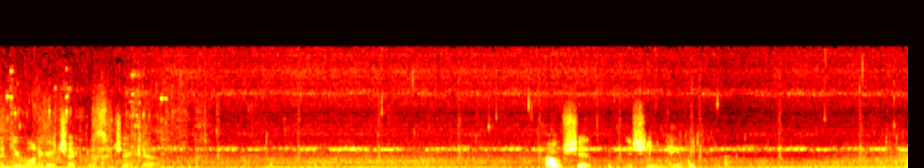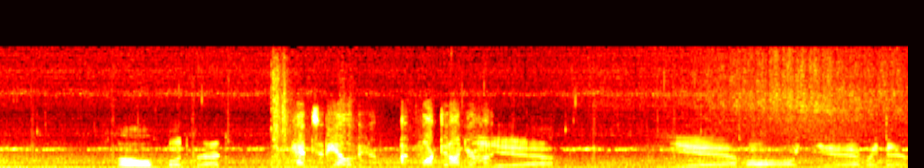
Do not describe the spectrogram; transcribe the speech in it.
I do want to go check this chick out. Oh shit, is she naked? Oh, butt crack. Head to the elevator. I've marked it on your HUD. Yeah. Yeah. Oh, yeah. Right there.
